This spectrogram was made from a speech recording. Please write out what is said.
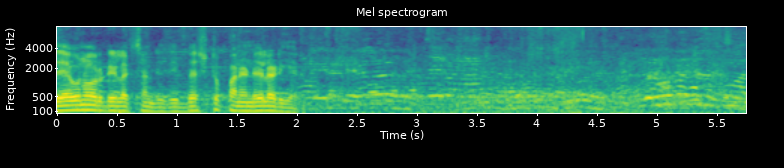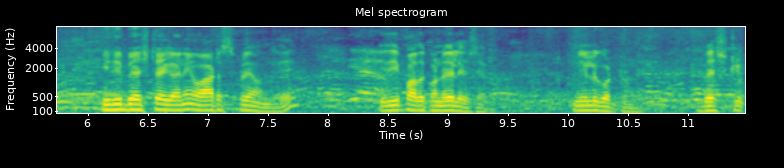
దేవనూరు డీలక్స్ అండి ఇది. బెస్ట్ పన్నెండు వేలు అడిగారు. ఇది బెస్టే కానీ వాటర్ స్ప్రే ఉంది. ఇది పదకొండు వేలు వేశారు. నీళ్ళు కొట్టుండే. బెస్ట్లు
